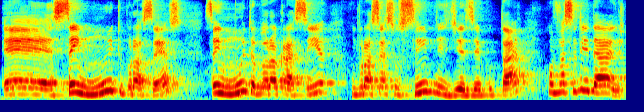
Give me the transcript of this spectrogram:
É, sem muito processo, sem muita burocracia, um processo simples de executar com facilidade.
